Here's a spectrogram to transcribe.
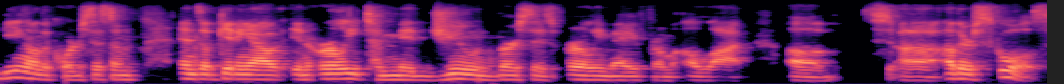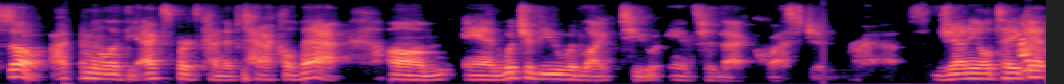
being on the quarter system, ends up getting out in early to mid June versus early May from a lot of uh, other schools. So I'm going to let the experts kind of tackle that. Um, and which of you would like to answer that question, perhaps? Geni will take it.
